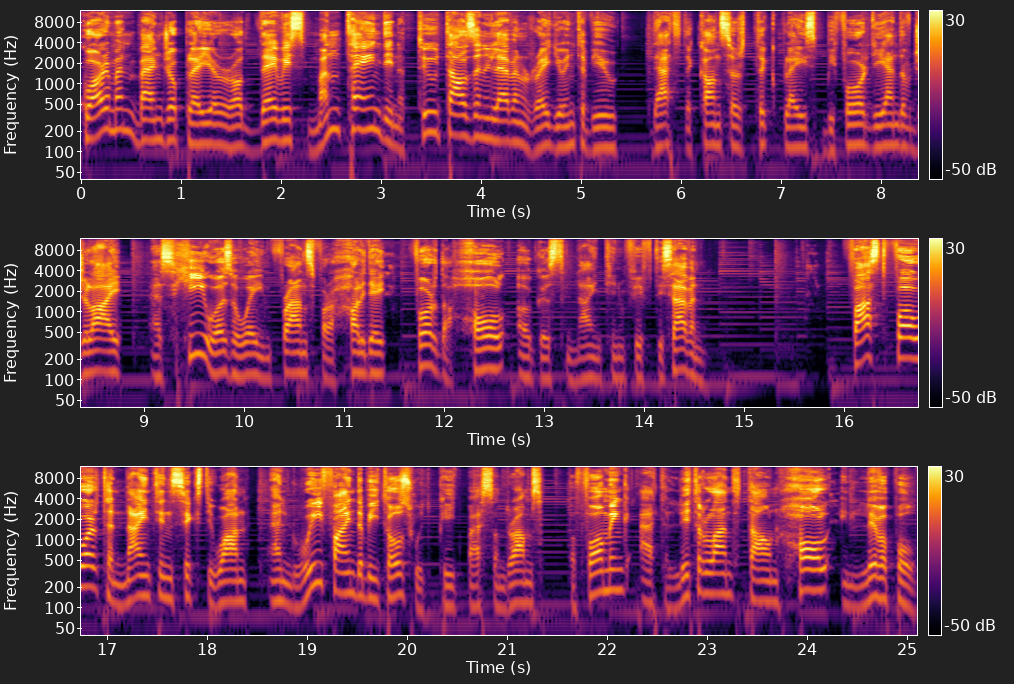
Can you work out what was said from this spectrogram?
Quarryman banjo player Rod Davis maintained in a 2011 radio interview that the concert took place before the end of July, as he was away in France for a holiday for the whole August 1957. Fast forward to 1961, and we find the Beatles with Pete Best on drums performing at the Litherland Town Hall in Liverpool.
